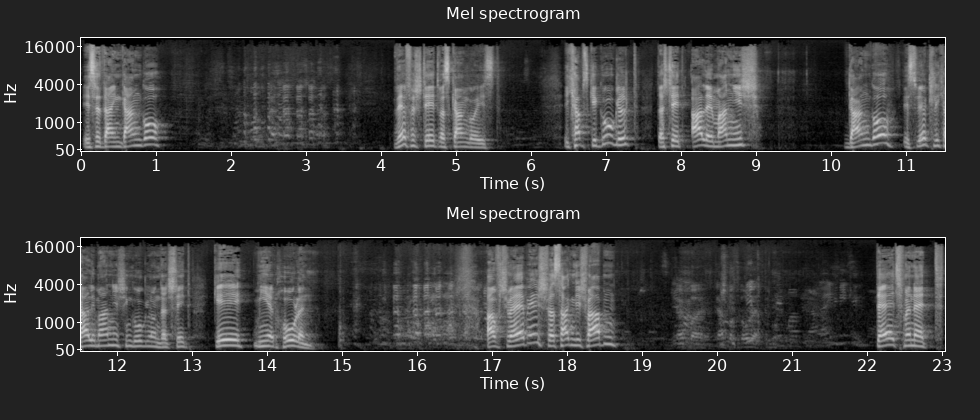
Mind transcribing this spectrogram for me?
Ist er dein Gango? Wer versteht, was Gango ist? Ich habe es gegoogelt. Da steht alemannisch. Gango ist wirklich alemannisch in Google und dann steht, geh mir holen. Auf Schwäbisch, was sagen die Schwaben? Tätsch mir nicht,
